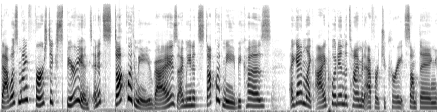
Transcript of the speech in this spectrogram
that was my first experience, and it stuck with me, you guys. I mean, it stuck with me because, again, like I put in the time and effort to create something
